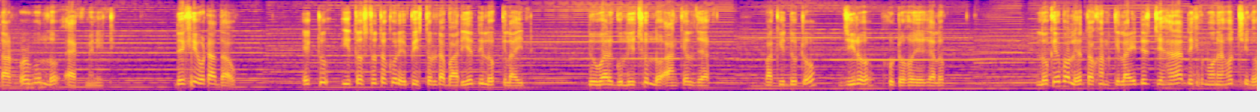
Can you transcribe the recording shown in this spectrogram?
তারপর বলল, এক মিনিট। দেখি ওটা দাও। একটু ইতস্তত করে পিস্তলটা বাড়িয়ে দিল ক্লাইড। দুবার গুলি ছুড়ল আঙ্কেল জ্যাক। বাকি দুটো জিরো ফুটো হয়ে গেল। লোকে বলে, তখন ক্লাইডের চেহারা দেখে মনে হচ্ছিল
